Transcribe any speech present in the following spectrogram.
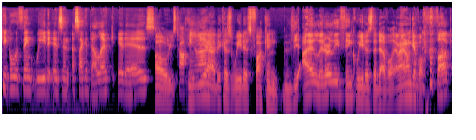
people who think weed isn't a psychedelic, it is." Oh, he was talking about yeah, it. because weed is fucking the. I literally think weed is the devil, and I don't give a fuck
